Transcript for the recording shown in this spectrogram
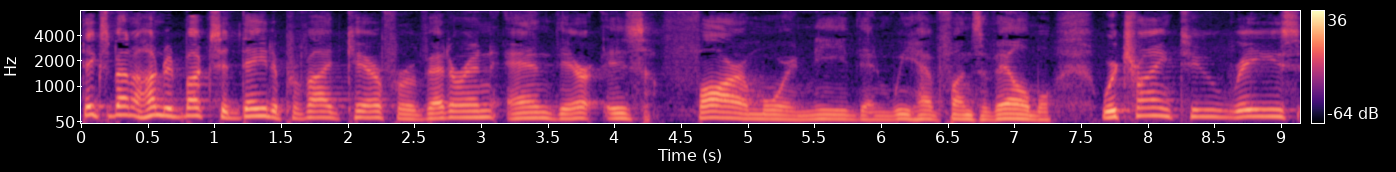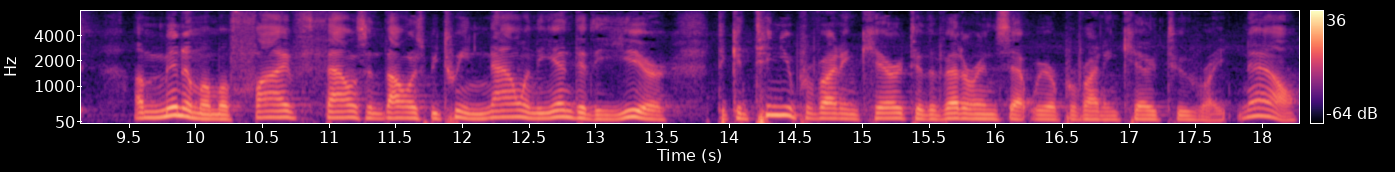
Takes about a hundred bucks a day to provide care for a veteran, and there is far more need than we have funds available. We're trying to raise a minimum of $5,000 between now and the end of the year to continue providing care to the veterans that we are providing care to right now.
